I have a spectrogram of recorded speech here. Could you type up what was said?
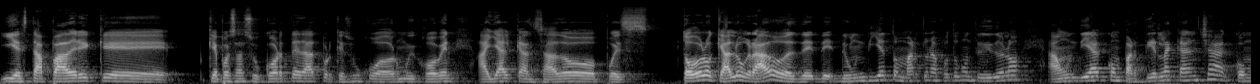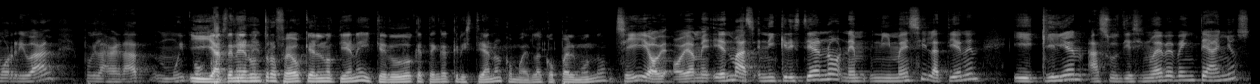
y está padre que, que pues a su corta edad, porque es un jugador muy joven, haya alcanzado pues todo lo que ha logrado, desde de, de un día tomarte una foto con tu ídolo a un día compartir la cancha como rival, pues la verdad muy Y ya tener un trofeo que él no tiene y que dudo que tenga Cristiano, como es la Copa del Mundo. Sí, obvi- obviamente. Y es más, ni Cristiano ni, ni Messi la tienen. Y Kylian a sus 19, 20 años,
